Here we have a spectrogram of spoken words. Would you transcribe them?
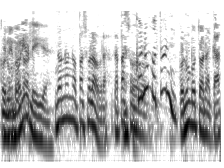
con un memoria leída. No, no, no, paso la obra, la paso con un botón. Con un botón acá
